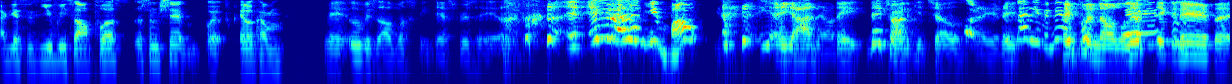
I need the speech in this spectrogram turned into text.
I guess it's Ubisoft Plus or some shit, but it'll come. Man, Ubisoft must be desperate as hell. and, and you know, Doesn't get bought. yeah, yeah, I know. They they trying to get chose. They Not even them. they putting on Square lipstick and everything.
